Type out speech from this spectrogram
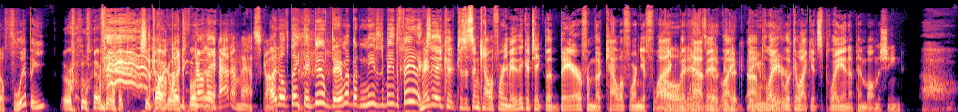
of Flippy or whoever like Chicago didn't Expo. know they had. a mascot. I don't think they do, damn it, but it needs to be the Phoenix. Maybe they could, because it's in California. Maybe they could take the bear from the California flag, Oh, but yeah, have it like uh, play, bear. looking like it's playing a pinball machine. Oh,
